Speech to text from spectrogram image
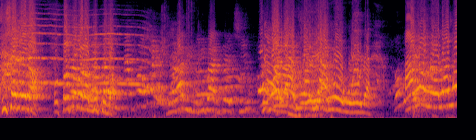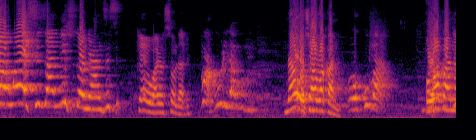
Kisobola tosobola bukuba Yala bino bibadde ki? Wali ali wali awowoola. Awowoola waweesiza misido nyanzise. Keewala solabe. Naawe okyawakana. Owakana.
